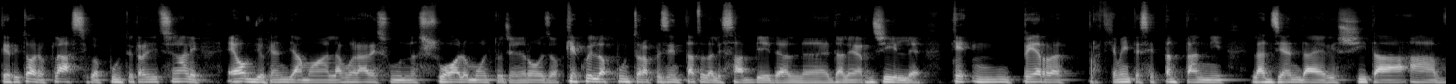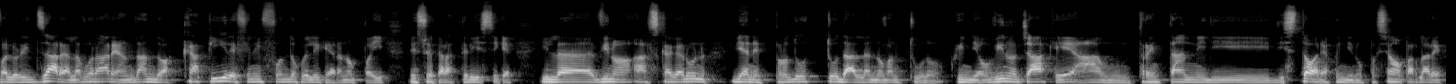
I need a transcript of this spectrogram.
territorio classico, appunto tradizionale, è ovvio che andiamo a lavorare su un suolo molto generoso, che è quello appunto rappresentato dalle sabbie e dal, dalle argille, che mh, per praticamente 70 anni l'azienda è riuscita a valorizzare, a lavorare, andando a capire fino in fondo quelle che erano poi le sue caratteristiche. Il vino al Skagarun viene prodotto dal 91, quindi è un vino già che ha un 30 anni di, di storia, quindi non possiamo parlare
